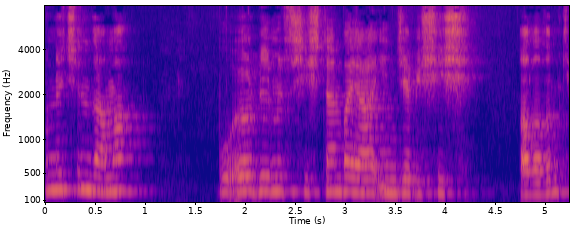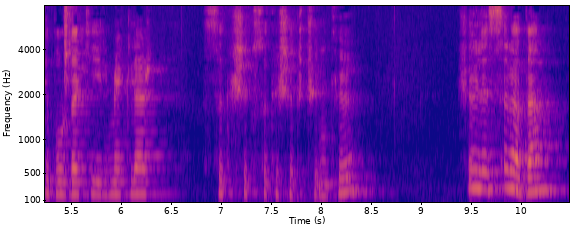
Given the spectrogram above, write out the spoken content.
Bunun için de ama bu ördüğümüz şişten bayağı ince bir şiş alalım ki buradaki ilmekler sıkışık sıkışık çünkü. Şöyle sıradan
